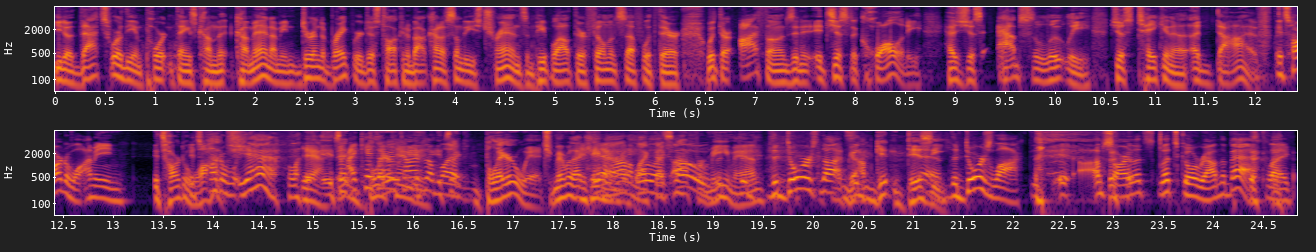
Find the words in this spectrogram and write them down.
you know that's where the important things come come in. I mean, during the break, we were just talking about kind of some of these trends and people out there filming stuff with their with their iPhones, and it, it's just the quality has just absolutely just taken a, a dive. It's hard to watch. I mean, It's hard to it's watch. hard to yeah. Like, Yeah. It's like I can't Blair, times I'm it's like, Blair Witch. Remember that came yeah, out? I'm or like, that's not for oh, me, the- man. The, the door's not. I'm, I'm getting dizzy. Yeah, the door's locked. It- it- I'm sorry. Let's let's go around the back. Like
